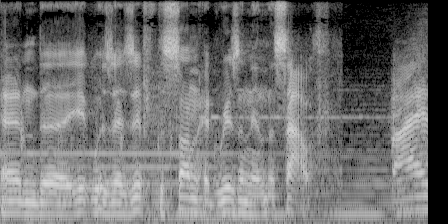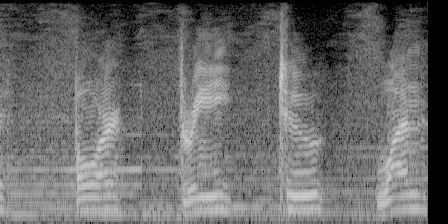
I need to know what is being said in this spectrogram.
and uh, it was as if the sun had risen in the south. Five, four, three, two, one.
